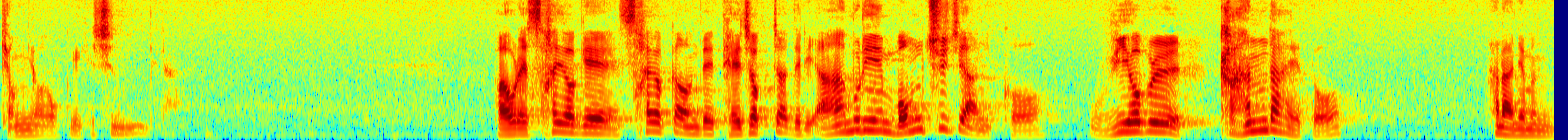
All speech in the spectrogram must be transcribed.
격려하고 계시는 겁니다. 바울의 사역의 사역 가운데 대적자들이 아무리 멈추지 않고 위협을 가한다 해도 하나님은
